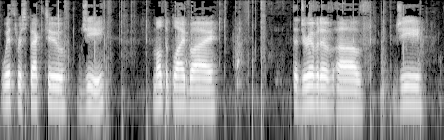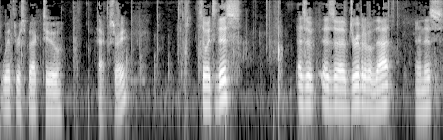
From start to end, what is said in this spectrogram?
with respect to g multiplied by the derivative of g with respect to x, right? So it's this as a as a derivative of that and this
